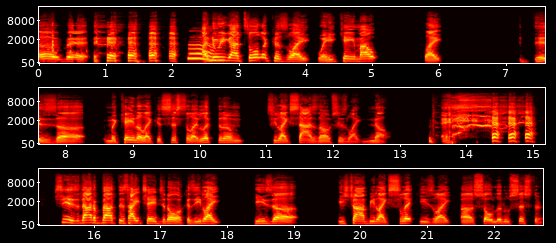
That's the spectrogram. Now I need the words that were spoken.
oh man. I knew he got taller because like when he came out, like his uh Michaela, like his sister, like looked at him. She like sized him up. She was like, no. she is not about this height change at all. Cause he like he's uh he's trying to be like slick. He's like uh so little sister,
